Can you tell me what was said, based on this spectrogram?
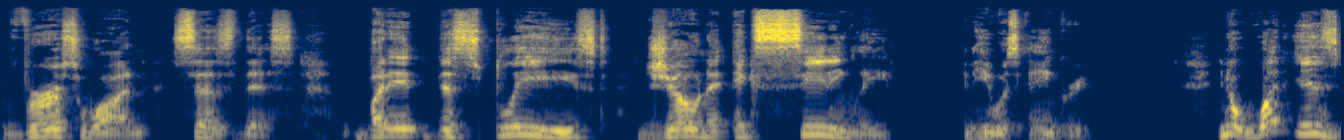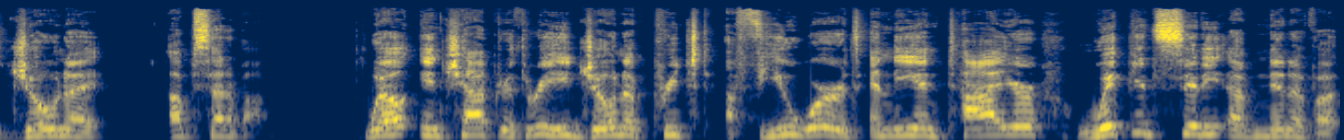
verse 1 says this But it displeased Jonah exceedingly, and he was angry. You know, what is Jonah upset about? Well, in chapter 3, Jonah preached a few words and the entire wicked city of Nineveh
